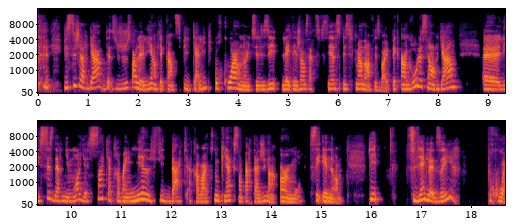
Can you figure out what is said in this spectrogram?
puis si je regarde, je vais juste faire le lien entre le quanti et le quali, puis pourquoi on a utilisé l'intelligence artificielle spécifiquement dans Office Vibe. Fait en gros, là, si on regarde euh, les six derniers mois, il y a 180 000 feedbacks à travers tous nos clients qui sont partagés dans un mois. C'est énorme. Puis, tu viens de le dire, pourquoi?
